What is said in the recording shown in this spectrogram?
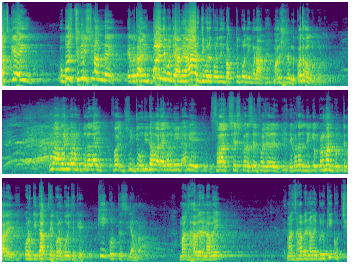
আজকে এই উপস্থিতির সামনে একথা আমি বলে দিব যে আমি আর জীবনে কোনোদিন বক্তব্য দিব না, মানুষের সামনে কথাও বলব না। ইমাম হানিফ রহমতুল্লাহ সূর্য উদিত হওয়ার এগারো মিনিট আগে সালাত শেষ করেছেন ফজরের। এই কথা যদি কেউ প্রমাণ করতে পারে, কোনো কিতাব থেকে, কোনো বই থেকে, কি করতেছি আমরা? মাঝহাবের নামে মাঝহাবের নামে এগুলো কি করছি?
